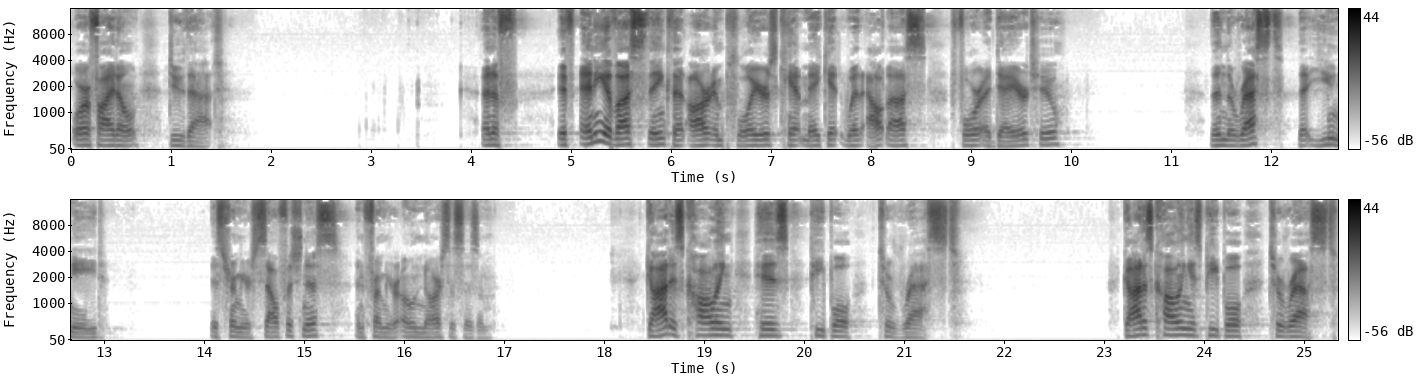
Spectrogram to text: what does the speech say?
or if I don't do that. And if if any of us think that our employers can't make it without us for a day or two, then the rest that you need is from your selfishness and from your own narcissism. God is calling his people to rest. God is calling his people to rest.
